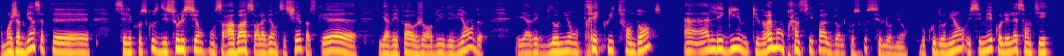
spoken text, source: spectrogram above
moi j'aime bien cette, euh, c'est le couscous des solutions. On se rabat sur la viande séchée parce que euh, il n'y avait pas aujourd'hui des viandes et avec de l'oignon très cuite fondante. Un, un légume qui est vraiment principal dans le couscous, c'est l'oignon. Beaucoup d'oignons et c'est mieux qu'on les laisse entiers.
